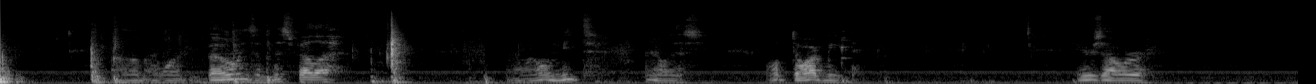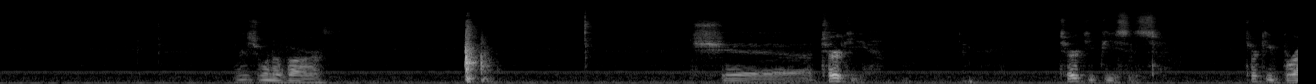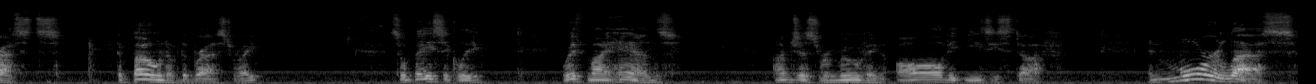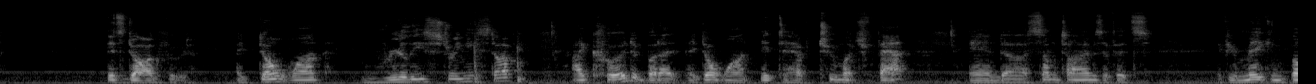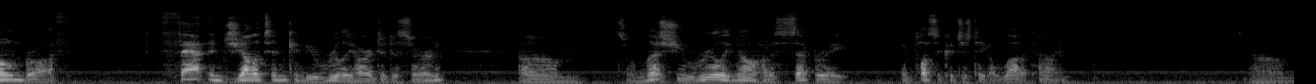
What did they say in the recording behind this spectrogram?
Um, I want bones and this fella. I want all meat. Look all this. All dog meat. Here's our Here's one of our ch- turkey. Turkey pieces. Turkey breasts. The bone of the breast, right? So basically, with my hands, I'm just removing all the easy stuff. And more or less, it's dog food. I don't want really stringy stuff. I could, but I, I don't want it to have too much fat. And uh, sometimes, if it's if you're making bone broth, fat and gelatin can be really hard to discern. Um, so unless you really know how to separate, and plus it could just take a lot of time. Um,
